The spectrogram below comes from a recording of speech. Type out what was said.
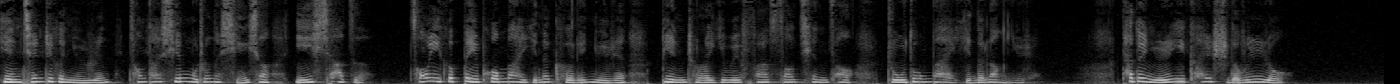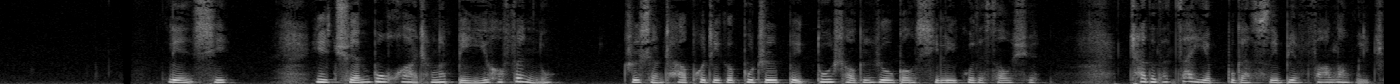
眼前这个女人从他心目中的形象一下子从一个被迫卖淫的可怜女人，变成了因为发骚欠操主动卖淫的浪女人。他对女人一开始的温柔、怜惜，也全部化成了鄙夷和愤怒，只想插破这个不知被多少根肉棒洗礼过的骚穴，插得他再也不敢随便发浪为止。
